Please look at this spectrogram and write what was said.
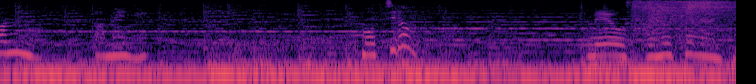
何のために？もちろん。目を背けないで。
